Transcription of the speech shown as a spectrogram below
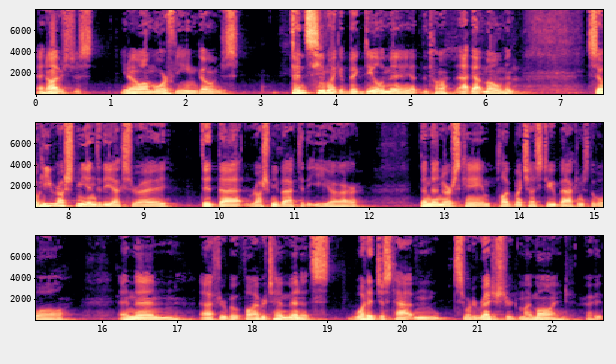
And I was just, you know, on morphine going, just didn't seem like a big deal to me at, the time, at that moment. So he rushed me into the x ray, did that, rushed me back to the ER. Then the nurse came, plugged my chest tube back into the wall. And then, after about five or ten minutes, what had just happened sort of registered in my mind, right?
